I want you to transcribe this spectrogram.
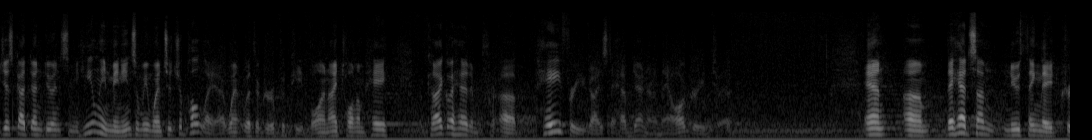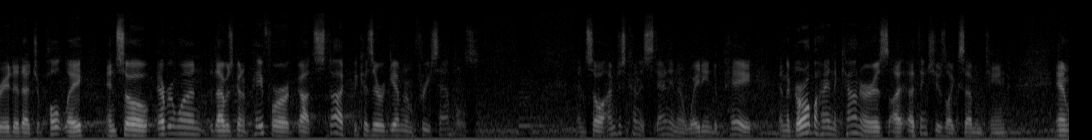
just got done doing some healing meetings, and we went to Chipotle. I went with a group of people, and I told them, hey, could I go ahead and uh, pay for you guys to have dinner? And they all agreed to they had some new thing they'd created at Chipotle, and so everyone that I was going to pay for got stuck because they were giving them free samples. And so I'm just kind of standing there waiting to pay. And the girl behind the counter is, I, I think she was like 17. And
